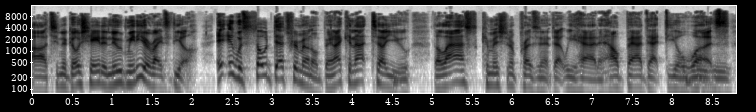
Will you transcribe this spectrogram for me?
uh, to negotiate a new media rights deal. It, it, was so detrimental, Ben. I cannot tell you the last commissioner president that we had and how bad that deal was. Mm-hmm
